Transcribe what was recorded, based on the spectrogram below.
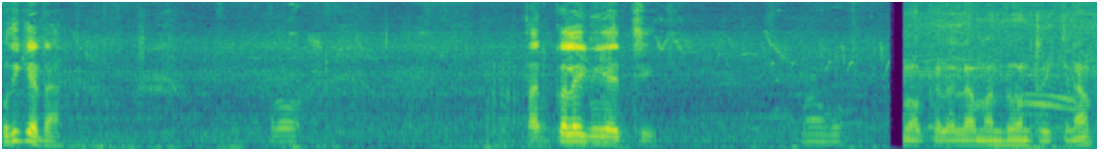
புதுக்கேட்டா? தற்கொலை முயற்சி. மக்கள் எல்லாம் வந்து கொண்டிருக்கலாம்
